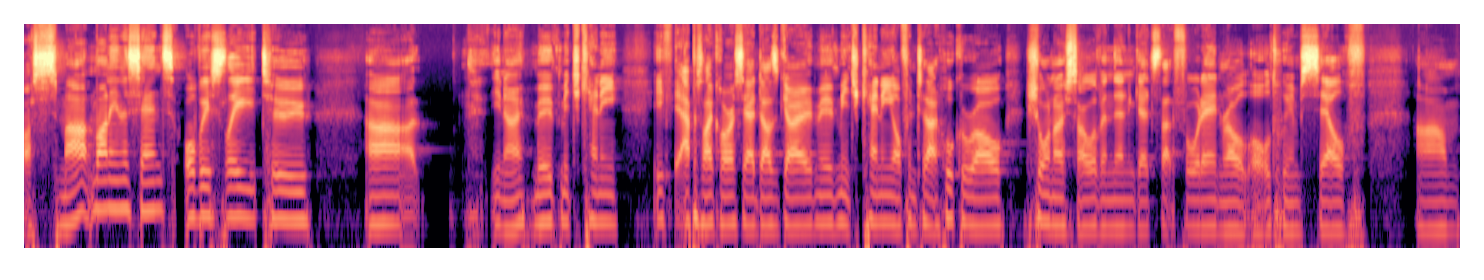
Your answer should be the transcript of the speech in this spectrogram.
a smart one in a sense, obviously, to uh, you know move Mitch Kenny. If Apisai Koroisau does go, move Mitch Kenny off into that hooker role. Sean O'Sullivan then gets that 14 role all to himself. Um,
